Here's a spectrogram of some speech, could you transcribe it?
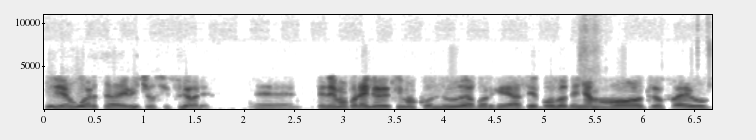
Sí, es Huerta de Bichos y Flores. Eh, tenemos por ahí lo decimos con duda porque hace poco teníamos otro Facebook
